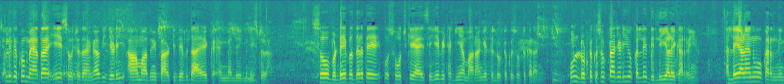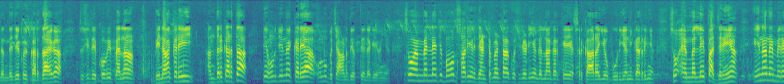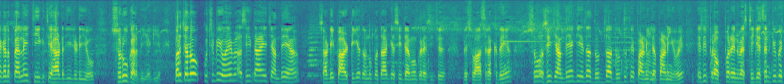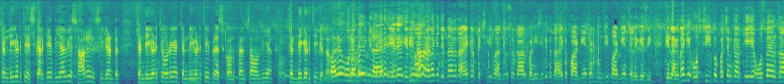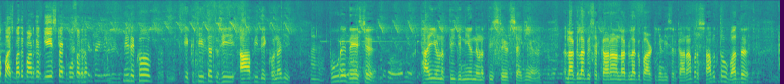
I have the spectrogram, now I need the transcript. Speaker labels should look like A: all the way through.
A: Actually ਦੇਖੋ, ਮੈਂ ਤਾਂ ਇਹ ਸੋਚਦਾ ਹੈਗਾ ਵੀ ਜਿਹੜੀ ਆਮ ਆਦਮੀ ਪਾਰਟੀ ਦੇ ਵਿਧਾਇਕ ਐਮਐਲਏ ਮਿਨਿਸਟਰ ਆ। ਸੋ ਵੱਡੇ ਪੱਧਰ ਤੇ ਉਹ ਸੋਚ ਕੇ ਆਏ ਸੀਗੇ ਵੀ ਠੱਗੀਆਂ ਮਾਰਾਂਗੇ ਤੇ ਲੁੱਟ ਕਸੁੱਟ ਕਰਾਂਗੇ। ਹੁਣ ਲੁੱਟ ਕਸੁੱਟਾ ਜਿਹੜੀ ਉਹ ਕੱਲੇ ਦਿੱਲੀ ਵਾਲੇ ਕਰ ਰਹੇ ਆ। ਥੱਲੇ ਵਾਲਿਆਂ ਨੂੰ ਉਹ ਕਰਨ ਨਹੀਂ ਦਿੰਦੇ। ਜੇ ਕੋਈ ਕਰਦਾ ਹੈਗਾ, ਤੁਸੀਂ ਦੇਖੋ ਵੀ ਪਹਿਲਾਂ ਬਿਨਾਂ ਕਰੇ ਅੰਦਰ ਕਰਤਾ ਤੇ ਹੁਣ ਜਿਹਨੇ ਕਰਿਆ, ਉਹਨੂੰ ਬਚਾਉਣ ਦੇ ਉੱਤੇ ਲੱਗੇ ਹੋਈਆਂ ਸੋ ਐਮਐਲਏ 'ਚ ਬਹੁਤ ਸਾਰੀ ਰਜੈਂਟਮੈਂਟਾਂ ਕੁਝ ਜਿਹੜੀਆਂ ਗੱਲਾਂ ਕਰਕੇ ਸਰਕਾਰ ਆਈ, ਉਹ ਪੂਰੀਆਂ ਨਹੀਂ ਕਰ ਰਹੀਆਂ। ਸੋ ਐਮਐਲਏ ਭੱਜ ਰਹੇ ਆ। ਇਹਨਾਂ ਨੇ ਮੇਰੇ ਗੱਲ ਪਹਿਲਾਂ ਹੀ ਚੀਕ ਚਿਹਾਟ ਜੀ ਜਿਹੜੀ ਉਹ ਸ਼ੁਰੂ ਕਰਦੀ ਹੈਗੀ ਆ। ਪਰ ਚਲੋ ਕੁਝ ਵੀ ਹੋਏ, ਅਸੀਂ ਤਾਂ ਇਹ ਚਾਹੁੰਦੇ ਆ ਸਾਡੀ ਪਾਰਟੀ ਹੈ ਤੁਹਾਨੂੰ ਪਤਾ ਕਿ ਅਸੀਂ ਡੈਮੋਕ੍ਰੇਸੀ 'ਚ ਵਿਸ਼ਵਾਸ ਰੱਖਦੇ ਆ ਸੋ ਅਸੀਂ ਚਾਹੁੰਦੇ ਹਾਂ ਕਿ ਇਹਦਾ ਦੁੱਧ ਦਾ ਦੁੱਧ ਤੇ ਪਾਣੀ ਦਾ ਪਾਣੀ ਹੋਏ ਇਹਦੀ ਪ੍ਰੋਪਰ ਇਨਵੈਸਟੀਗੇਸ਼ਨ ਕਿਉਂਕਿ ਚੰਡੀਗੜ੍ਹ 'ਚ ਇਸ ਕਰਕੇ ਦਿਆ ਵੀ ਇਹ ਸਾਰੇ ਇਨਸੀਡੈਂਟ ਚੰਡੀਗੜ੍ਹ 'ਚ ਹੋ ਰਹੇ ਆ ਚੰਡੀਗੜ੍ਹ 'ਚ ਹੀ ਪ੍ਰੈਸ ਕਾਨਫਰੰਸਾਂ ਹੋ ਰਹੀਆਂ ਚੰਡੀਗੜ੍ਹ 'ਚ ਹੀ ਗੱਲਾਂ
B: ਪਰ ਉਹਨਾਂ ਦੇ ਵਿਧਾਇਕ
C: ਇਹ
B: ਜਿਹੜੇ
C: ਵੀ ਹੋ ਸਕਦਾ ਕਿ ਜਿੱਦਾਂ ਵਿਧਾਇਕ ਪਿਛਲੀ ਵਾਰ ਜਦੋਂ ਸਰਕਾਰ ਬਣੀ ਸੀ ਤੇ ਵਿਧਾਇਕ ਪਾਰਟੀਆਂ ਛੱਡ ਦੂਜੀ ਪਾਰਟੀਆਂ ਚਲੇ ਗਏ ਸੀ ਕਿ ਲੱਗਦਾ ਕਿ ਉਸ ਚੀਜ਼ ਤੋਂ ਬਚਣ ਕਰਕੇ ਜਾਂ ਉਸ ਦਾ ਇਲਜ਼ਾਮ ਭਾਜਪਾ ਤੇ ਪਾਣ ਕਰਕੇ ਇਹ ਸਟੰਟ ਹੋ ਸਕਦਾ?
A: ਨਹੀਂ ਦੇਖੋ ਇੱਕ ਚੀਜ਼ ਤਾਂ ਤੁਸੀਂ ਆਪ ਹੀ ਦੇਖੋ ਨਾ ਜੀ। ਪੂਰੇ ਦੇਸ਼ 'ਚ 28 29 ਜਿੰਨੀਆਂ 29 ਸਟੇਟਸ ਹੈਗੀਆਂ, ਅਲੱਗ-ਅਲੱਗ ਸਰਕਾਰਾਂ, ਅਲੱਗ-ਅਲੱਗ ਪਾਰਟੀਆਂ ਦੀ ਸਰਕਾਰਾਂ, ਪਰ ਸਭ ਤੋਂ ਵੱਧ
